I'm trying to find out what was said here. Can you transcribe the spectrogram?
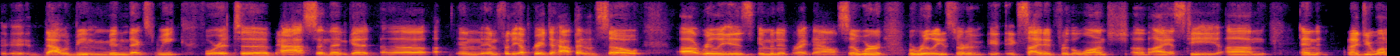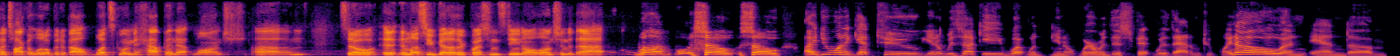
that would be mid next week for it to pass and then get uh, and and for the upgrade to happen. So uh, really is imminent right now. So we're we're really sort of excited for the launch of IST. Um, and and I do want to talk a little bit about what's going to happen at launch. Um, so unless you've got other questions, Dean, I'll launch into that well so so i do want to get to you know with zaki what would you know where would this fit with atom 2.0 and and um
